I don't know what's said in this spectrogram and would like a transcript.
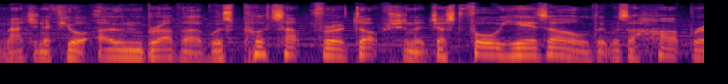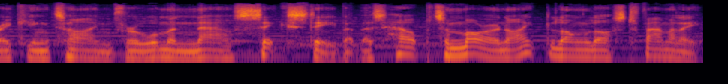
Imagine if your own brother was put up for adoption at just four years old. It was a heartbreaking time for a woman now 60, but there's help tomorrow night. Long Lost Family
